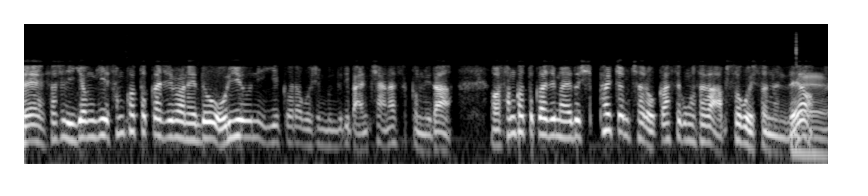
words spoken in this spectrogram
네, 사실 이 경기 3쿼터까지만 해도 오리온이 이길 거라 보신 분들이 많지 않았을 겁니다. 어, 3쿼터까지만 해도 18점 차로 가스공사가 앞서고 있었는데요. 네.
